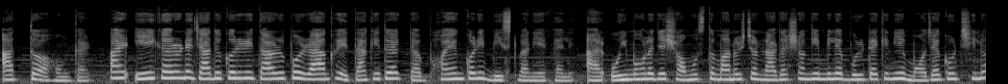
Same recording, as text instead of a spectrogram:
আত্ম অহংকার আর এই কারণে জাদুকরিণী তার উপর রাগ হয়ে তাকে তো একটা ভয়ঙ্করী বিস্ট বানিয়ে ফেলে। আর ওই মহলে যে সমস্ত মানুষজন রাজার সঙ্গে মিলে বুড়িটাকে নিয়ে মজা করছিল,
